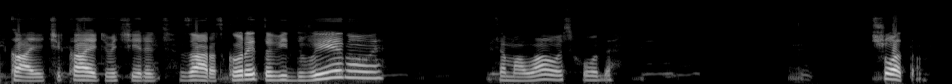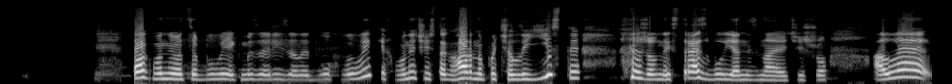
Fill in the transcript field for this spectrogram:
Чекають, чекають вечерять. Зараз корито відвинули. Ця мала ось ходить. Що там? Так, вони оце були, як ми зарізали двох великих, вони щось так гарно почали їсти, що в них стрес був, я не знаю чи що. Але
